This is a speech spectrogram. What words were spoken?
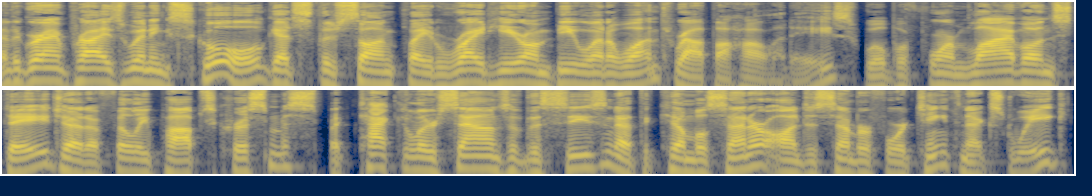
And the grand prize winning school gets their song played right here on B101 throughout the holidays. We'll perform live on stage at a Philly Pops Christmas Spectacular Sounds of the Season at the Kimmel Center on December 14th next week.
